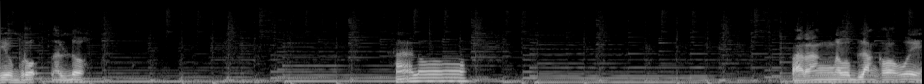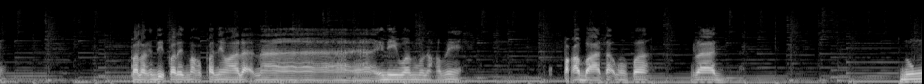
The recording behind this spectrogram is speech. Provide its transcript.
iyo bro, Naldo. Ano? Parang nabablangko ako eh. Parang hindi pa rin makapaniwala na iniwan mo na kami. Pakabata mo pa, Brad. Nung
